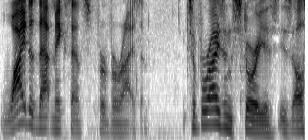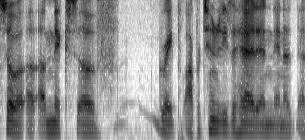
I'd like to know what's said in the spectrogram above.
Why does that make sense for Verizon? So Verizon's story is is also a, a mix of great opportunities ahead and, and a, a,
